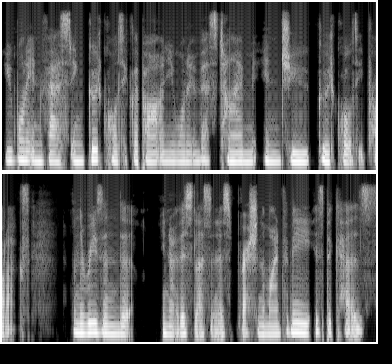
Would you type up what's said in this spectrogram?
you want to invest in good quality clip art and you want to invest time into good quality products. And the reason that you know, this lesson is fresh in the mind for me is because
